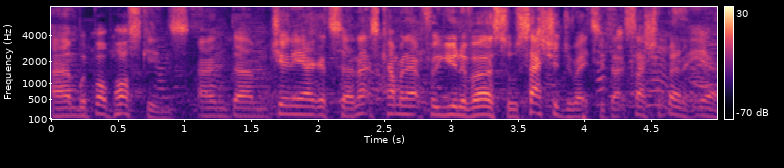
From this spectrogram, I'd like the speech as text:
Um, with Bob Hoskins and um, Jenny Agutter, and that's coming out for Universal. Sacha directed that, Sacha Bennett, yeah.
